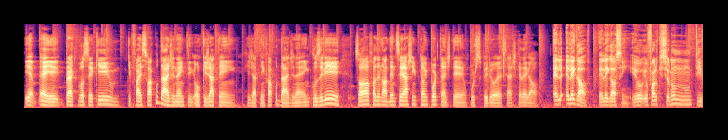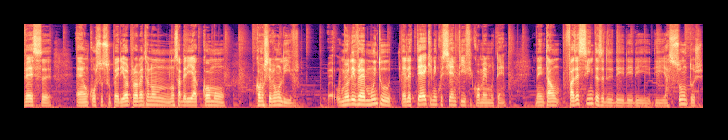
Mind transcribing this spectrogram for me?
e é, é, que você que, que faz faculdade, né? Ou que já tem, que já tem faculdade, né? Inclusive, só fazendo lá dentro, você acha tão importante ter um curso superior? Você acha que é legal? É, é legal, é legal sim. Eu, eu falo que se eu não, não tivesse é, um curso superior, provavelmente eu não, não saberia como, como escrever um livro. O meu livro é muito. Ele é técnico e científico ao mesmo tempo. né? Então, fazer síntese de, de, de- de assuntos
